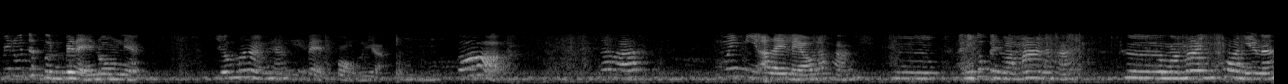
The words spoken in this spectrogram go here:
ไม่รู้จะตุนไปไหนนมเนี่ย เยอะมากนะแปดกล่องเลยอะก็นะคะ ไม่มีอะไรแล้วนะคะอืมอันนี้ก็เป็นมาม่านะคะ คือมาม่ายี่ห้อนี้นะ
